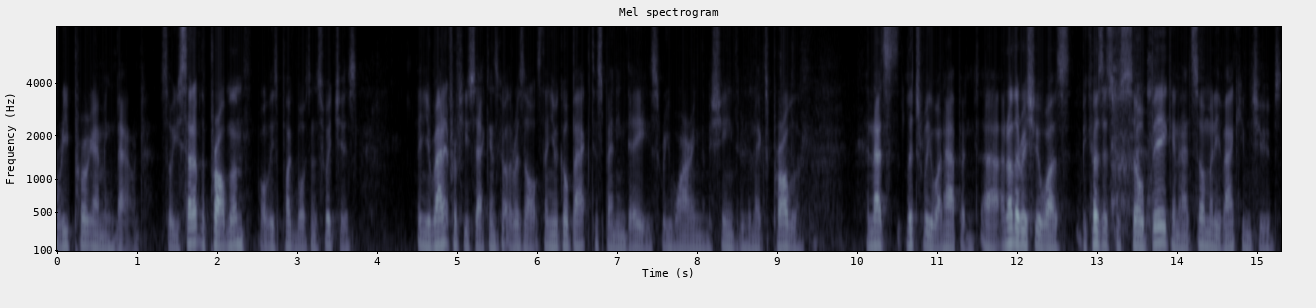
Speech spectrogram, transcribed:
reprogramming bound. So you set up the problem, all these plug boards and switches, then you ran it for a few seconds, got the results, then you would go back to spending days rewiring the machine to do the next problem. And that's literally what happened. Uh, another issue was because this was so big and had so many vacuum tubes,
